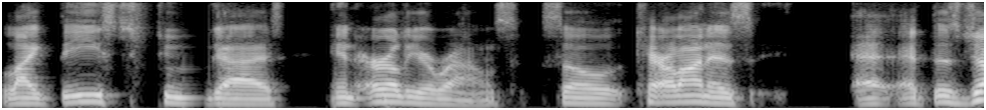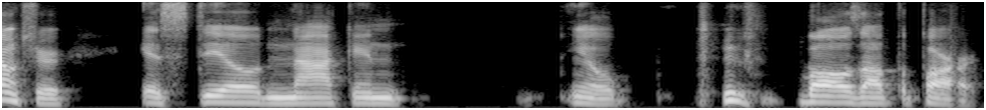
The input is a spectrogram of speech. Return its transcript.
like these two guys in earlier rounds. So Carolina is at, at this juncture is still knocking, you know, balls out the park.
